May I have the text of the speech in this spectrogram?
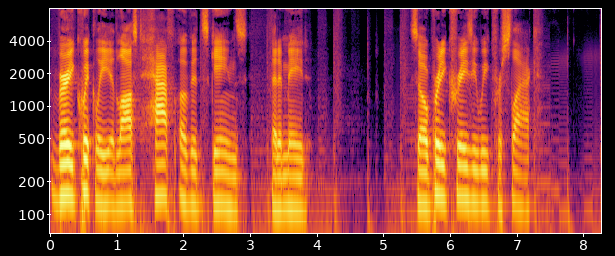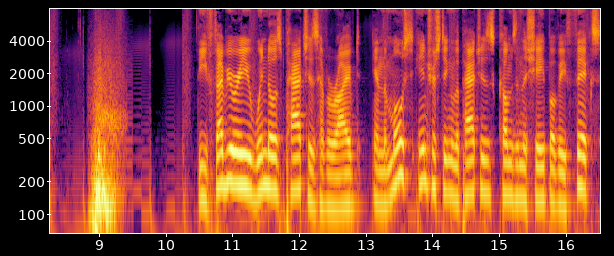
very quickly it lost half of its gains that it made. So, pretty crazy week for Slack. The February Windows patches have arrived, and the most interesting of the patches comes in the shape of a fix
